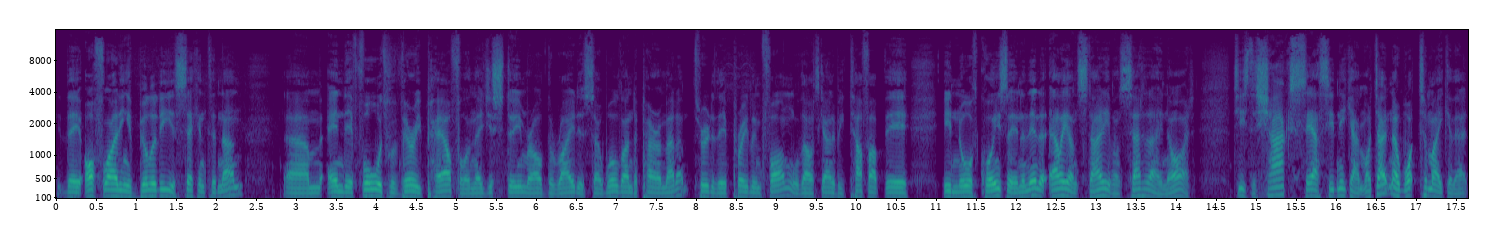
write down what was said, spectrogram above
Their offloading ability is second to none. Um, and their forwards were very powerful, and they just steamrolled the Raiders. So well done to Parramatta through to their prelim final, although it's going to be tough up there in North Queensland. And then at Allianz Stadium on Saturday night, geez, the Sharks South Sydney game. I don't know what to make of that.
